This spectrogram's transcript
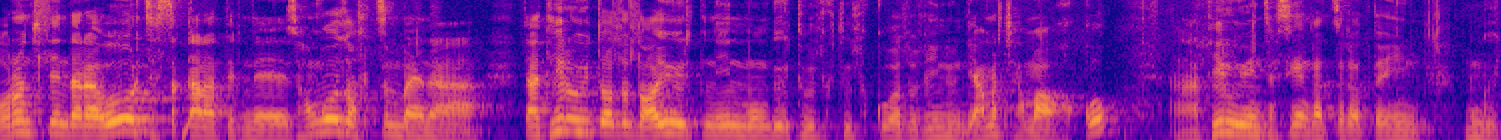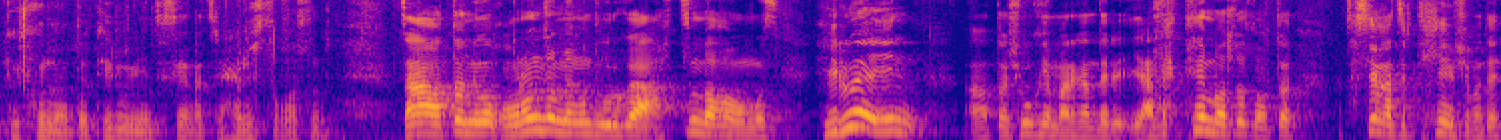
3 жилийн дараа өөр засаг гараад ирнэ. Сонгуул болцсон байна. За тэр үед бол оюун эрдэнэ энэ мөнгийг төлөх төлөхгүй бол энэ хүнд ямар ч хамаа авахгүй. А тэр үеийн засгийн газар одоо энэ мөнгийг төлөх нь одоо тэр үеийн засгийн газрын хариуцлага болно. За одоо нөгөө 300 мянган төгрөгөө авцсан байгаа хүмүүс хэрвээ энэ одоо шүүхийн маргаан дээр ялагдах юм бол одоо засгийн газар тхэн юм шиг гоо тий.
